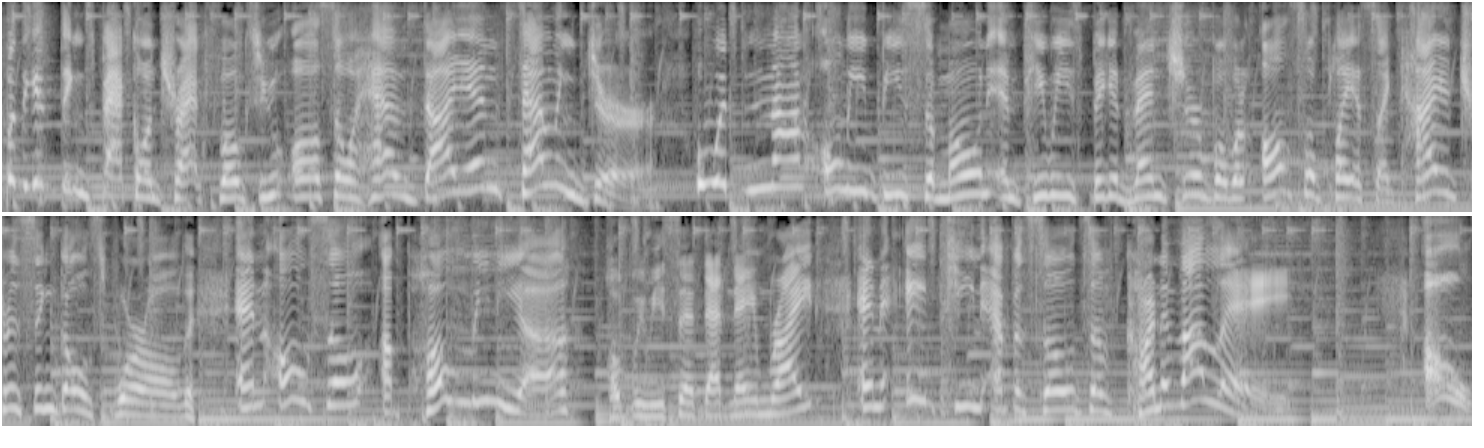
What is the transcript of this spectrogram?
But to get things back on track, folks, you also have Diane Salinger, who would not only be Simone in Pee Wee's Big Adventure, but would also play a psychiatrist in Ghost World, and also Apollonia, hopefully we said that name right, in 18 episodes of Carnivale. Oh,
